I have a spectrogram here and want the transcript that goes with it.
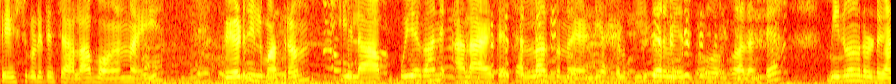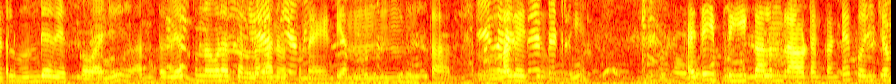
టేస్ట్ కూడా అయితే చాలా బాగున్నాయి. వేడి నీళ్ళు మాత్రం ఇలా పుయ్యగానే అలా అయితే చల్లారుతున్నాయండి. అసలు గీజర్ వేసుకోవాలంటే మినిమం రెండు గంటల ముందే వేసుకోవాలి. అంత వేసుకున్నా కూడా చల్లగానే వస్తున్నాయండి. అంత చల్లగా అయితే ఉంది. అయితే ఇప్పుడు ఈ కాలం రావడం కంటే కొంచెం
